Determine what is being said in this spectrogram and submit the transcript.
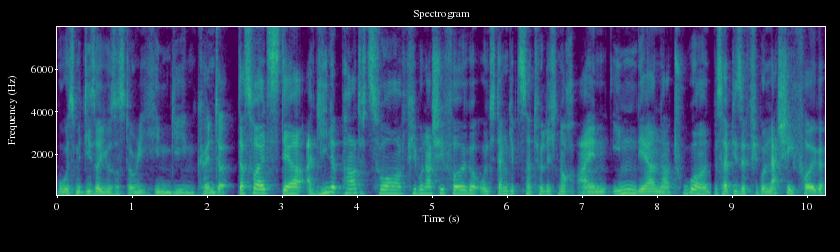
wo es mit dieser User Story hingehen könnte. Das war jetzt der agile Part zur Fibonacci-Folge und dann gibt's natürlich noch ein in der Natur, weshalb diese Fibonacci-Folge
